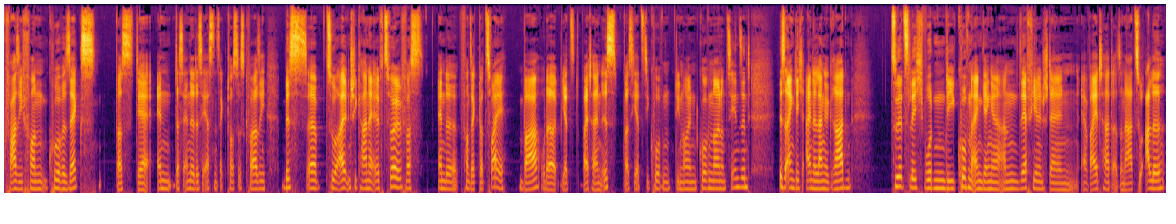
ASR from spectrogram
quasi von Kurve 6 was der en das Ende des ersten Sektors ist quasi, bis äh, zur alten Schikane 1112, was Ende von Sektor 2 war oder jetzt weiterhin ist, was jetzt die Kurven, die neuen Kurven 9 und 10 sind, ist eigentlich eine lange Geraden. Zusätzlich wurden die Kurveneingänge an sehr vielen Stellen erweitert, also nahezu alle.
